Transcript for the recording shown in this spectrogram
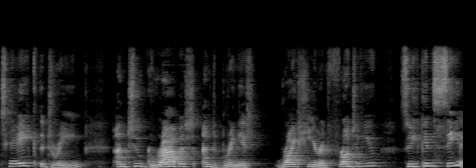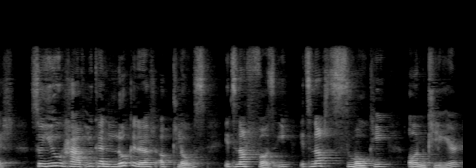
take the dream and to grab it and bring it right here in front of you so you can see it so you have, you can look at it up close. It's not fuzzy. It's not smoky, unclear.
